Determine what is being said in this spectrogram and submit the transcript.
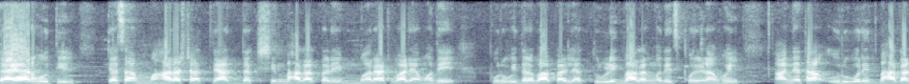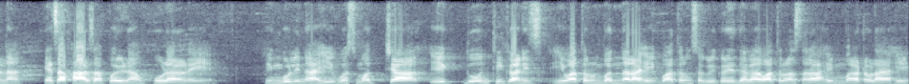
तयार होतील त्याचा महाराष्ट्रातल्या दक्षिण भागाकडे मराठवाड्यामध्ये पूर्व विदर्भाकडल्या तुरळक भागांमध्येच परिणाम होईल. अन्यथा उर्वरित भागांना याचा फारसा परिणाम होणार नाही. हिंगोली नाही वसमतच्या एक दोन ठिकाणीच हे वातावरण बनणार आहे. वातावरण सगळीकडे ढगाळ वातावरण असणार आहे. मराठवाडा आहे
